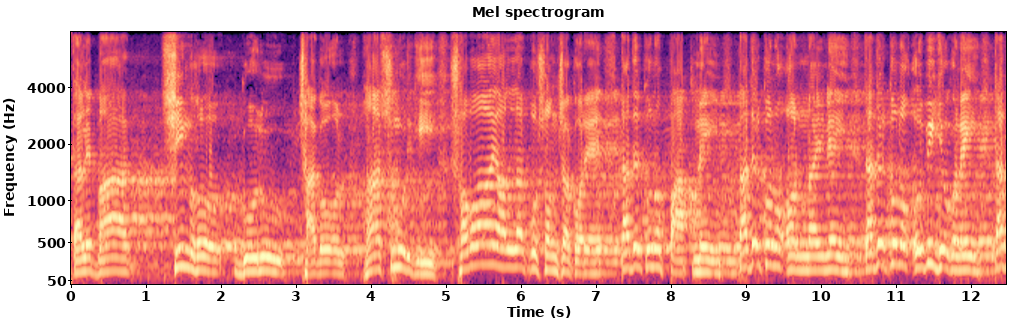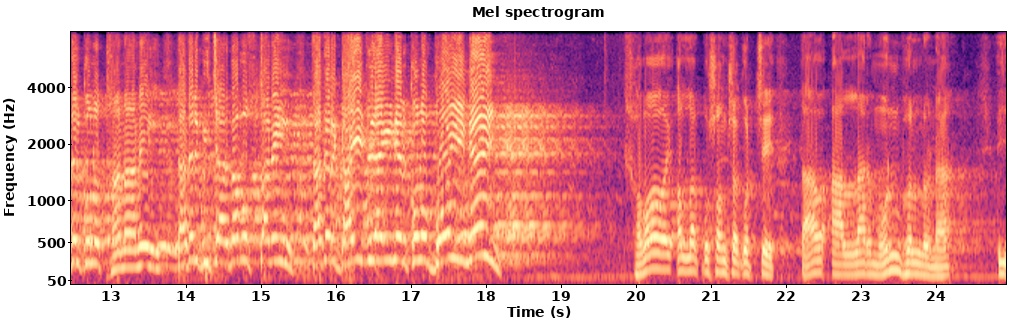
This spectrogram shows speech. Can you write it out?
তাহলে বাঘ সিংহ, গরু, ছাগল, হাঁস, মুরগি, সবাই আল্লাহর প্রশংসা করে। তাদের কোনো পাপ নেই, তাদের কোনো অন্যায় নেই, তাদের কোনো অভিযোগ নেই, তাদের কোনো থানা নেই, তাদের বিচার ব্যবস্থা নেই, তাদের গাইডলাইনের কোনো বই নেই। সবাই আল্লাহর প্রশংসা করছে, তাও আল্লাহর মন ভরল না। এই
